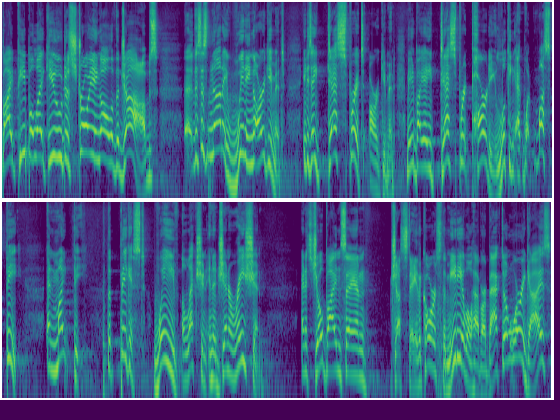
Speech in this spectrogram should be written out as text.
by people like you destroying all of the jobs, uh, this is not a winning argument. It is a desperate argument made by a desperate party looking at what must be and might be the biggest wave election in a generation. And it's Joe Biden saying, just stay the course. The media will have our back. Don't worry, guys.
